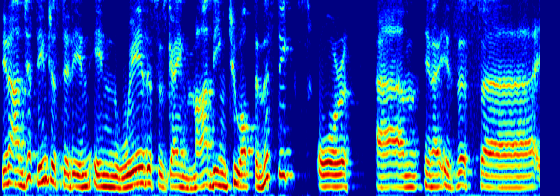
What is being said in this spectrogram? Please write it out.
you know, I'm just interested in in where this is going. Am I being too optimistic, or um, you know, is this uh,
